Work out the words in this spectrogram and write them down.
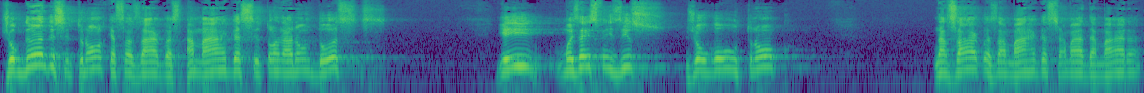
Jogando esse tronco, essas águas amargas se tornarão doces. E aí Moisés fez isso, jogou o tronco nas águas amargas, chamada Mara,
